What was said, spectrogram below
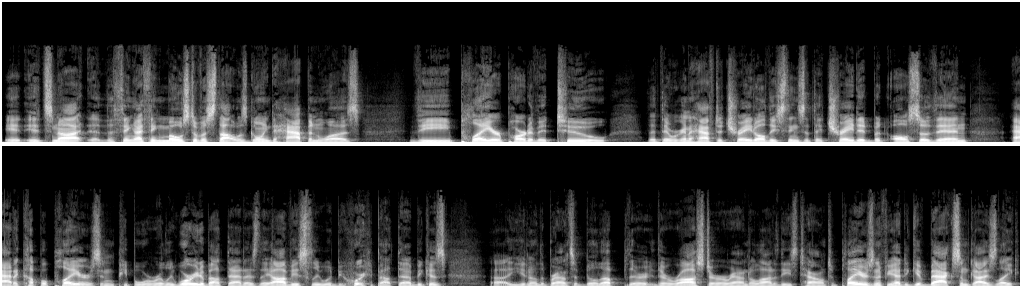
it, it's not the thing I think most of us thought was going to happen was the player part of it too, that they were going to have to trade all these things that they traded, but also then add a couple players, and people were really worried about that, as they obviously would be worried about that because uh, you know the Browns have built up their their roster around a lot of these talented players, and if you had to give back some guys like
